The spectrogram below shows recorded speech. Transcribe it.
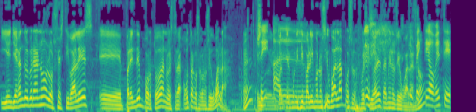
y en llegando el verano los festivales eh, prenden por toda nuestra, otra cosa que nos iguala. ¿Eh? Sí, Igual que el al- municipalismo nos iguala, pues los festivales también nos igualan, ¿no? Efectivamente.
